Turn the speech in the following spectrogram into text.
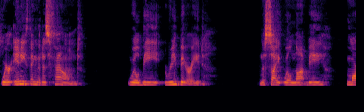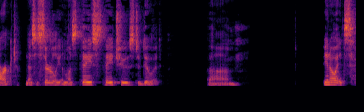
where anything that is found will be reburied. The site will not be marked necessarily unless they they choose to do it. Um, you know, it's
